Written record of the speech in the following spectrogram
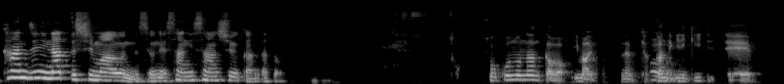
感じになってしまうんですよね。3、2、3週間だと。そこのなんかは、今、なんか客観的に聞いてて、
